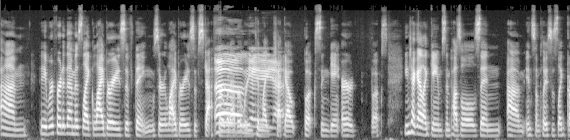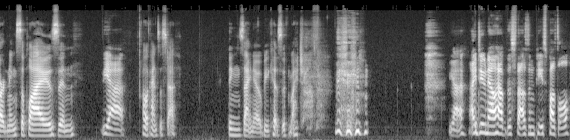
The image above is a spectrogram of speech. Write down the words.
um they refer to them as like libraries of things or libraries of stuff or Oh, whatever where yeah, you can yeah, like yeah. check out books and game or books. You can check out like games and puzzles and um in some places like gardening supplies and Yeah. all kinds of stuff. Things I know because of my job. yeah. I do now have this thousand piece puzzle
